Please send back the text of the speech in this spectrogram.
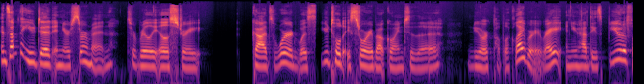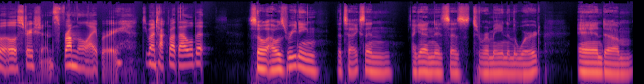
And something you did in your sermon to really illustrate God's word was you told a story about going to the New York Public Library, right? And you had these beautiful illustrations from the library. Do you want to talk about that a little bit? So I was reading the text, and again, it says to remain in the Word. And um,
